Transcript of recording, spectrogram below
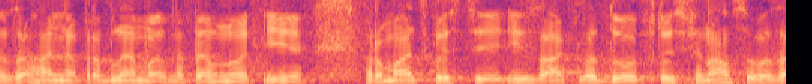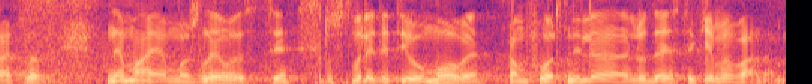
Загальна проблема, напевно, і громадськості, і закладу, тобто фінансово заклад не має можливості створити ті умови комфортні для людей з такими вадами.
